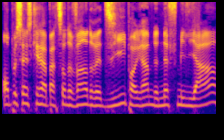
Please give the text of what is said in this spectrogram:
on peut s'inscrire à partir de vendredi, programme de 9 milliards,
